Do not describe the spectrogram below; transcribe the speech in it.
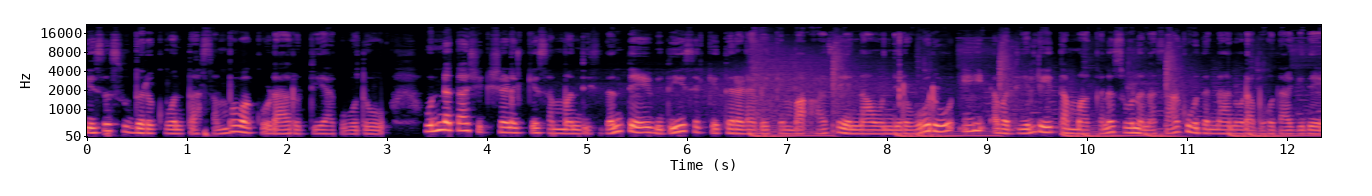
ಯಶಸ್ಸು ದೊರಕುವಂತಹ ಸಂಭವ ಕೂಡ ವೃದ್ಧಿಯಾಗುವುದು. ಉನ್ನತ ಶಿಕ್ಷಣಕ್ಕೆ ಸಂಬಂಧಿಸಿದಂತೆ ವಿದೇಶಕ್ಕೆ ತೆರಳಬೇಕೆಂಬ ಆಸೆಯನ್ನು ಹೊಂದಿರುವವರು ಈ ಅವಧಿಯಲ್ಲಿ ತಮ್ಮ ಕನಸು ನನಸಾಗುವುದನ್ನು ನೋಡಬಹುದಾಗಿದೆ.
